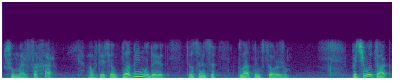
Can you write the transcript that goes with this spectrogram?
шумер сахар. А вот если он плоды ему дает, то он становится платным сторожем. Почему так?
